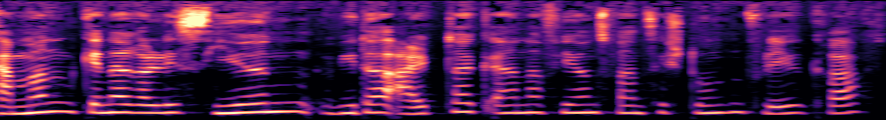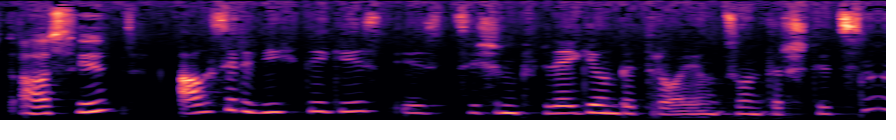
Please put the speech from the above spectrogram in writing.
kann man generalisieren, wie der Alltag einer 24-Stunden-Pflegekraft aussieht? Auch sehr wichtig ist, ist zwischen Pflege und Betreuung zu unterstützen.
